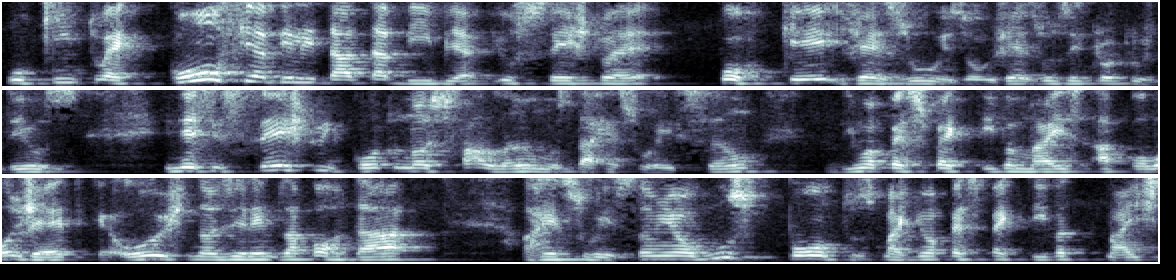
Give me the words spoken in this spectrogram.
o quinto é confiabilidade da Bíblia, e o sexto é por que Jesus, ou Jesus entre outros deuses. E nesse sexto encontro nós falamos da ressurreição de uma perspectiva mais apologética. Hoje nós iremos abordar a ressurreição em alguns pontos, mas de uma perspectiva mais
